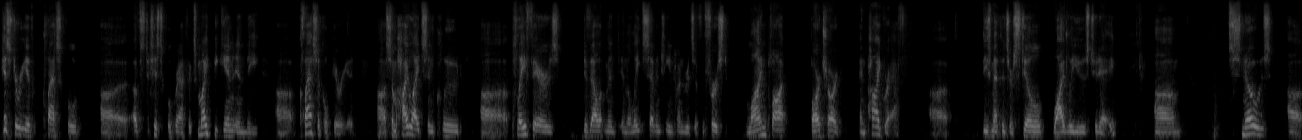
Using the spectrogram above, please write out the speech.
history of classical, uh, of statistical graphics might begin in the uh, classical period. Uh, some highlights include uh, Playfair's development in the late 1700s of the first line plot, bar chart, and pie graph, uh, these methods are still widely used today. Um, Snow's uh,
